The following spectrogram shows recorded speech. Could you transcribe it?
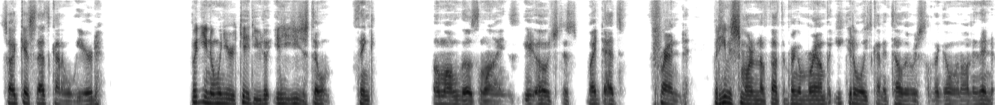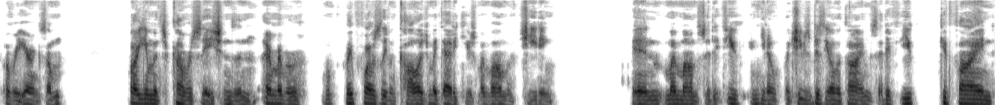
So I guess that's kind of weird. But you know, when you're a kid, you you just don't think along those lines. You know, it's just my dad's friend, but he was smart enough not to bring him around. But you could always kind of tell there was something going on, and then overhearing some arguments or conversations. And I remember right before I was leaving college, my dad accused my mom of cheating. And my mom said, if you, you know, like she was busy all the time, said, if you could find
